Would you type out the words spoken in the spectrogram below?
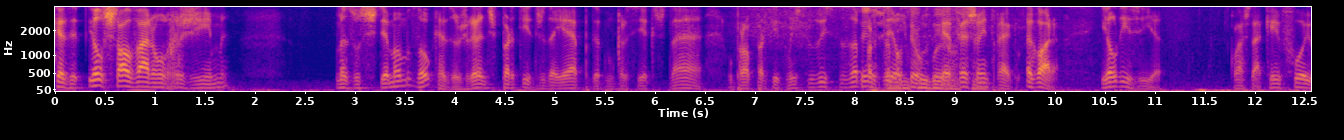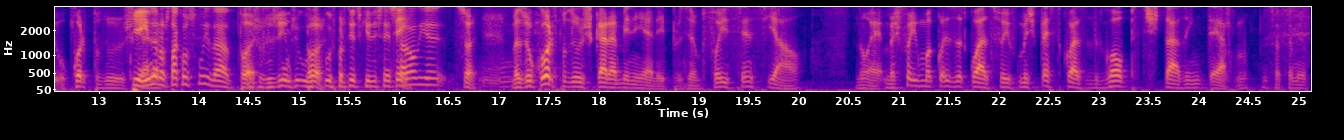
quer dizer, eles salvaram o regime, mas o sistema mudou. Quer dizer, os grandes partidos da época, a Democracia Cristã, o próprio Partido Comunista, tudo isso desapareceu. Sim, desapareceu. Fez-se entregue. Agora, ele dizia lá está, quem foi o corpo dos. Que ainda não está consolidado. Pois, os regimes, os, os, partidos que existem Sim, em Itália. Mas o corpo dos Carabinieri, por exemplo, foi essencial, não é? Mas foi uma coisa quase, foi uma espécie de quase de golpe de Estado interno. Exatamente.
